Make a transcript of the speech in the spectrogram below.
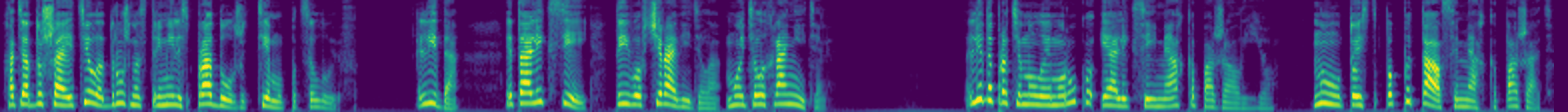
хотя душа и тело дружно стремились продолжить тему поцелуев. «Лида, это Алексей, ты его вчера видела, мой телохранитель». Лида протянула ему руку, и Алексей мягко пожал ее. Ну, то есть попытался мягко пожать.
